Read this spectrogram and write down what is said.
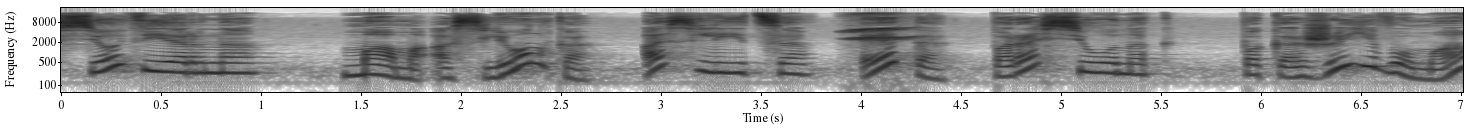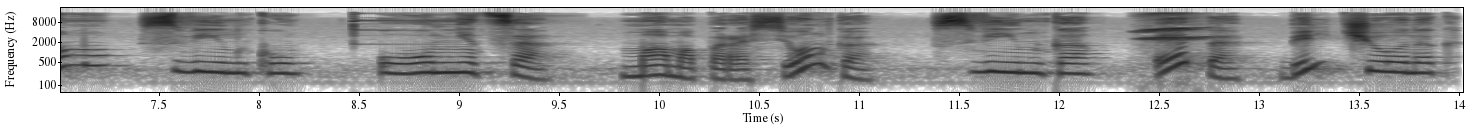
Все верно. Мама осленка – ослица. Это поросенок. Покажи его маму – свинку. Умница. Мама поросенка – свинка. Это бельчонок.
